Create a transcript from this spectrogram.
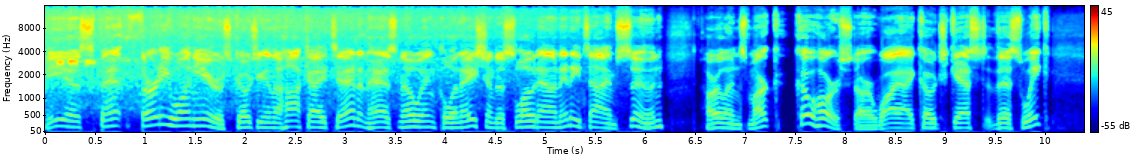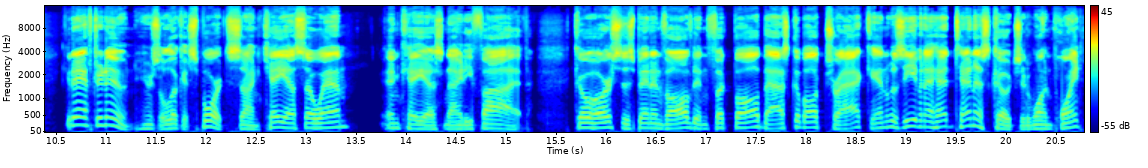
He has spent 31 years coaching in the Hawkeye 10 and has no inclination to slow down anytime soon. Harlan's Mark Cohorst, our Why I Coach guest this week. Good afternoon. Here's a look at sports on KSOM and KS95. Cohorst has been involved in football, basketball, track, and was even a head tennis coach at one point.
